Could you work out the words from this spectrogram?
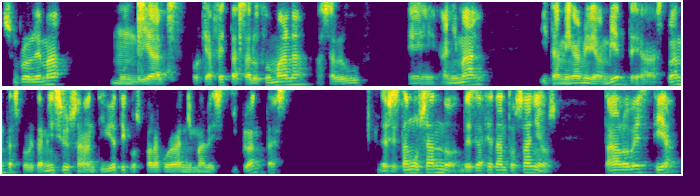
es un problema mundial, porque afecta a salud humana, a salud eh, animal y también al medio ambiente, a las plantas, porque también se usan antibióticos para curar animales y plantas. Entonces, están usando desde hace tantos años tan a lo bestia,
